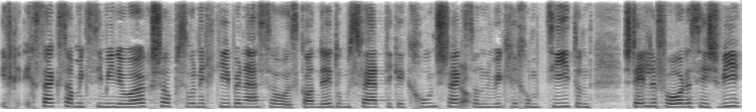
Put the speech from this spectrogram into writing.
ich, ich sage es in meinen Workshops, die ich gebe, auch so, es geht nicht ums fertige Kunstwerk, ja. sondern wirklich um die Zeit. Und stell dir vor, es ist wie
